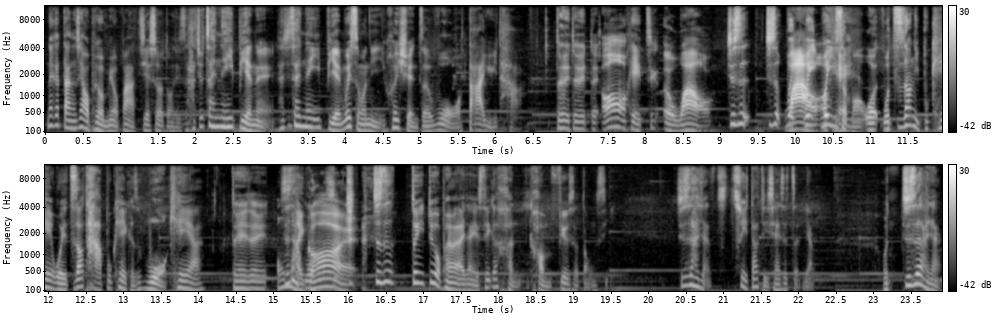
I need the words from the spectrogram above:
那个当下我朋友没有办法接受的东西是，他就在那一边呢，他就在那一边。为什么你会选择我大于他？对对对，哦，OK，这个呃，哇哦。就是就是为为为什么我我知道你不 care，我也知道他不 care，可是我 care 啊。对对，Oh my God，就是对对我朋友来讲也是一个很 confused 的东西。就是他想，所以到底现在是怎样？我就是他讲，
